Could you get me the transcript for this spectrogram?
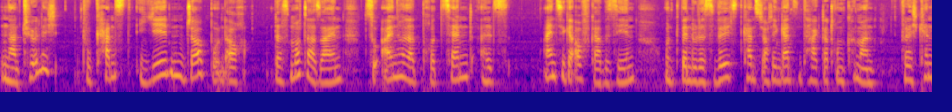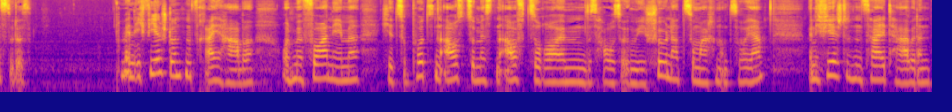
natürlich, du kannst jeden Job und auch das Muttersein zu 100 Prozent als einzige Aufgabe sehen. Und wenn du das willst, kannst du auch den ganzen Tag darum kümmern. Vielleicht kennst du das. Wenn ich vier Stunden frei habe und mir vornehme, hier zu putzen, auszumisten, aufzuräumen, das Haus irgendwie schöner zu machen und so, ja. Wenn ich vier Stunden Zeit habe, dann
